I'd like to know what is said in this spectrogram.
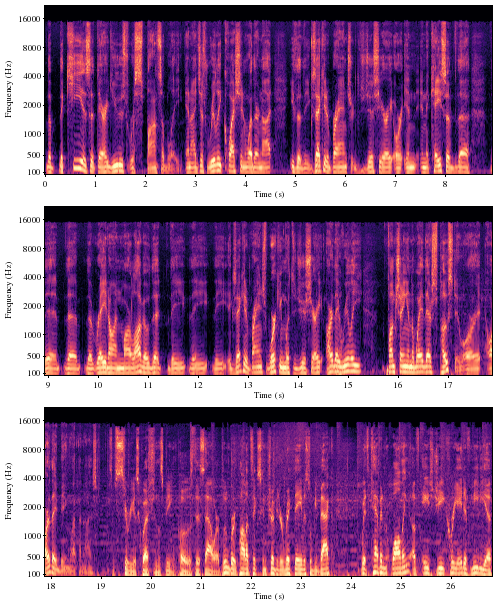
the the key is that they're used responsibly, and I just really question whether or not either the executive branch or the judiciary, or in, in the case of the the the the raid on Mar-a-Lago, that the the the executive branch working with the judiciary are they really functioning in the way they're supposed to, or are they being weaponized? Some serious questions being posed this hour. Bloomberg Politics contributor Rick Davis will be back with Kevin Walling of HG Creative Media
